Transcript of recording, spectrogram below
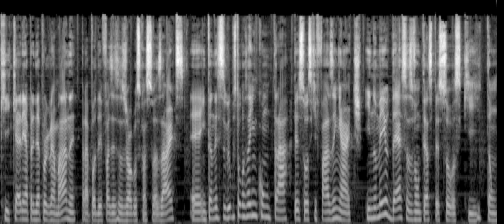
que querem aprender a programar, né, para poder fazer seus jogos com as suas artes. É, então nesses grupos tu consegue encontrar pessoas que fazem arte. E no meio dessas vão ter as pessoas pessoas que estão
